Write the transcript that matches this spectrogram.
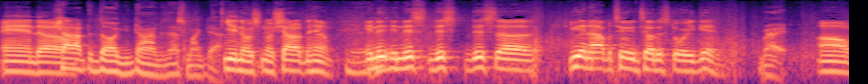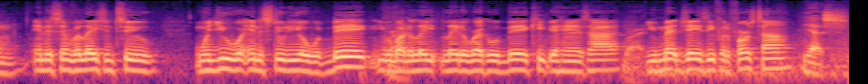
and um, Shout out to Doggie Diamonds. That's my guy. you know, no, shout out to him. And, thi- and this, this, this, uh, you had an opportunity to tell the story again. Right. Um, and it's in relation to when you were in the studio with Big. You were about to lay, lay the record with Big. Keep your hands high. Right. You met Jay Z for the first time Yes.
